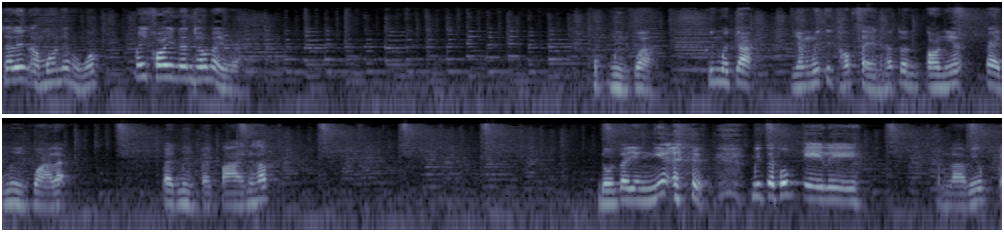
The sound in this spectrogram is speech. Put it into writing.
ถ้าเล่นอัลมอนเนี่ยผมว่าไม่ค่อยนั่นเท่าไหร่ว่ะหกหมื่นกว่า ขึ้นมาจาก ยังไม่ติดท็อปแสนนะครับตอนตอนนี้แปดหมื่นกว่าแล้วแปดหมื่นปลายๆนะครับ โดนแต่อย่างเงี้ย มีแต่พวกเกเรทำลาเวลแป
